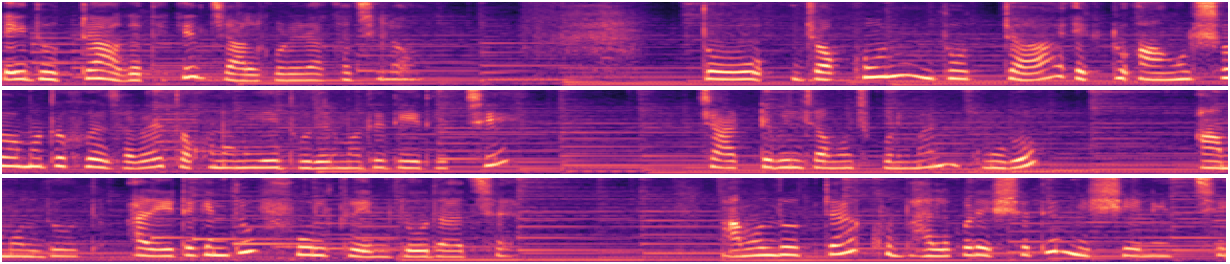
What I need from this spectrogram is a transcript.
এই দুধটা আগে থেকে জাল করে রাখা ছিল। তো যখন দুধটা একটু আঙুল সহ মতো হয়ে যাবে, তখন আমি এই দুধের মধ্যে দিয়ে দিচ্ছি চার টেবিল চামচ পরিমাণ গুঁড়ো আমল দুধ। আর এটা কিন্তু ফুল ক্রিম দুধ আছে। আমল দুধটা খুব ভালো করে এর সাথে মিশিয়ে নিচ্ছি।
